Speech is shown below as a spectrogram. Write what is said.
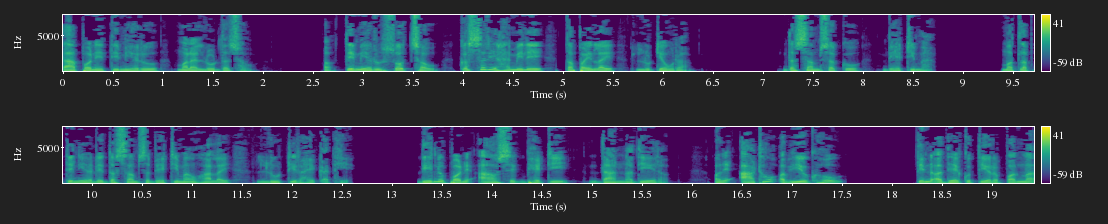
तापनि तिमीहरू मलाई लुट्दछौ? तिमीहरू सोध्छौ कसरी हामीले तपाईँलाई लुट्यौं र दशांशको भेटीमा। मतलब तिनीहरूले दशांश भेटीमा उहाँलाई लुटिरहेका थिए। दिनुपर्ने आवश्यक भेटी दान नदिएर अनि आठौं अभियोग हो तीन अध्यायको तेह्र पदमा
